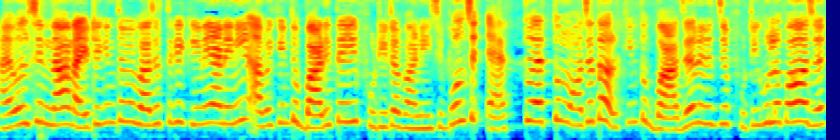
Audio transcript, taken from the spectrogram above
আমি বলছি, না না, এটা কিন্তু আমি বাজার থেকে কিনে আনিনি। আমি কিন্তু বাড়িতে এই ফুটিটা বানিয়েছি। বলছে, এত এত মজাদার! কিন্তু বাজারের যে ফুটিগুলো পাওয়া যায়,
